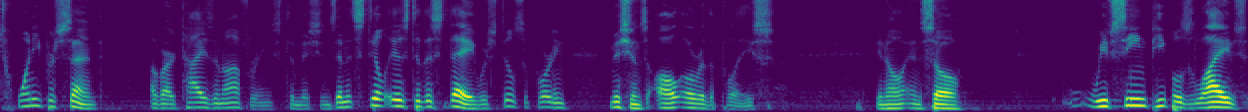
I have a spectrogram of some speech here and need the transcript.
20 percent of our tithes and offerings to missions, and it still is to this day. We're still supporting missions all over the place. You know, and so we've seen people's lives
